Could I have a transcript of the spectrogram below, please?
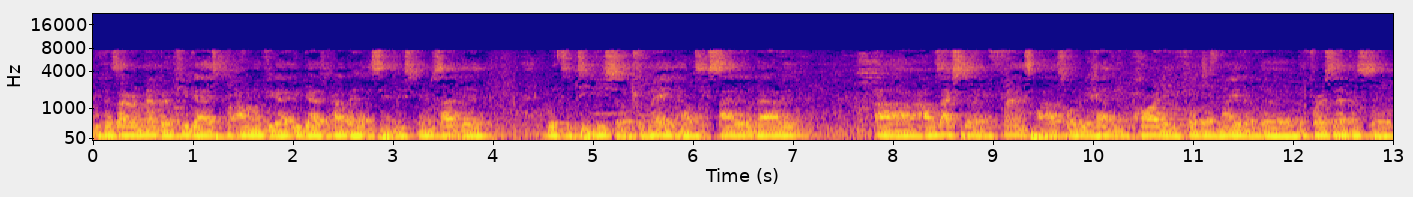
because I remember if you guys, I don't know if you guys, you guys probably had the same experience I did with the TV show Treme. I was excited about it. Uh, I was actually at a friend's house where we were having a party for the night of the, the first episode,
